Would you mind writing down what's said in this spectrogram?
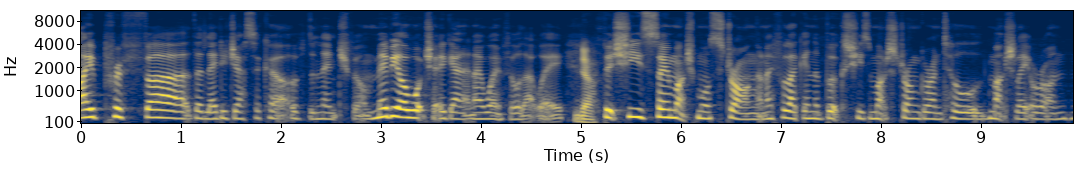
I prefer the Lady Jessica of the Lynch film. Maybe I'll watch it again and I won't feel that way. Yeah. But she's so much more strong, and I feel like in the books she's much stronger until much later on,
